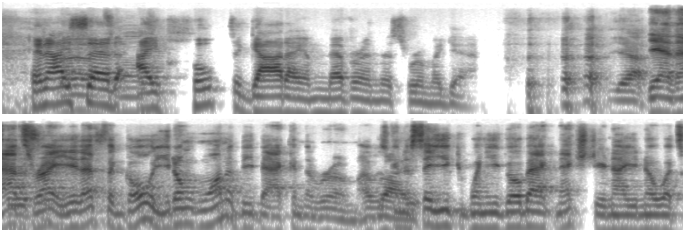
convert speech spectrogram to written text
and I That's said, awesome. I hope to God I am never in this room again. yeah. Yeah, that's Seriously. right. Yeah, that's the goal. You don't want to be back in the room. I was going to say you when you go back next year, now you know what's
